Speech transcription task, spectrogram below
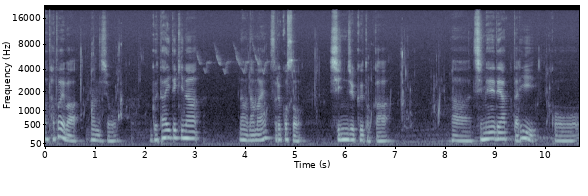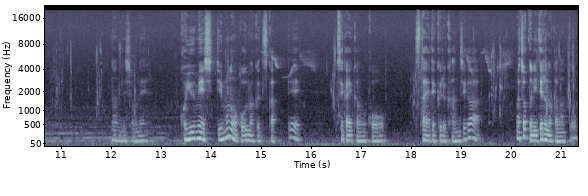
まあ、例えば何でしょう具体的な名前それこそ新宿とかあ地名であったりこうなんでしょうね固有名詞っていうものをこううまく使って世界観をこう伝えてくる感じが、まあ、ちょっと似てるのかなと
